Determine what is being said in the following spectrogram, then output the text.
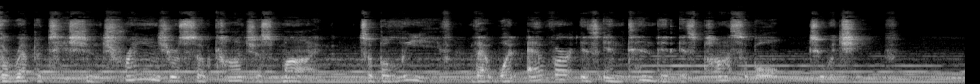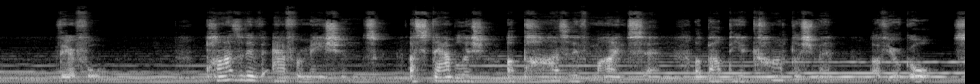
the repetition trains your subconscious mind to believe that whatever is intended is possible to achieve. Therefore, positive affirmations establish a positive mindset about the accomplishment of your goals.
